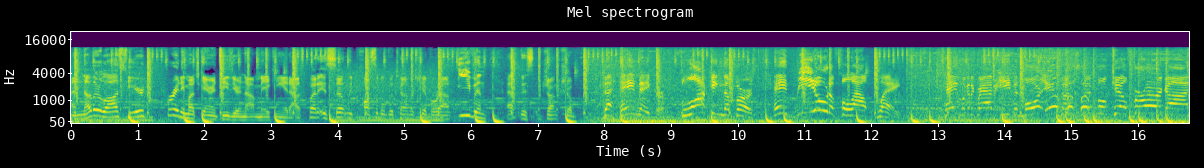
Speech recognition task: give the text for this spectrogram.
Another loss here pretty much guarantees you're not making it out. But it is certainly possible to turn the ship around even at this juncture. The Haymaker blocking the burst. A beautiful outplay. Hey, looking to grab even more. It's a triple kill for Ergon.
